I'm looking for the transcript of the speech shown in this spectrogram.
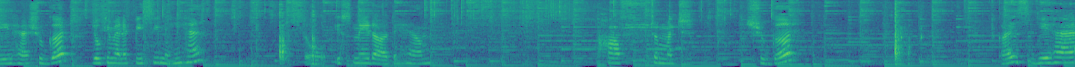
ये है शुगर जो कि मैंने पीसी नहीं है। तो इसमें डालते हैं हम हाफ़ चम्मच शुगर गाइस ये है,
